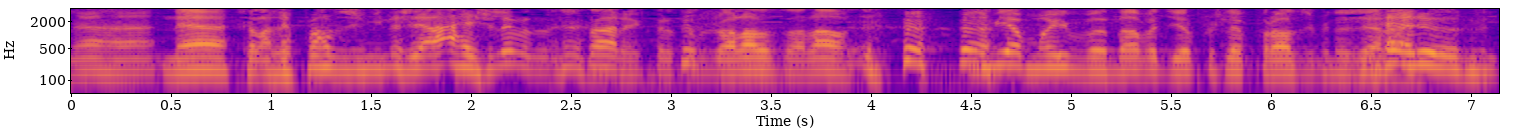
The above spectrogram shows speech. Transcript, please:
Aham. Né? Sei lá, leprosos de Minas Gerais, lembra dessa história? Que apareceu no Jornal Nacional. E minha mãe mandava dinheiro pros leprosos de Minas Gerais. Sério?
